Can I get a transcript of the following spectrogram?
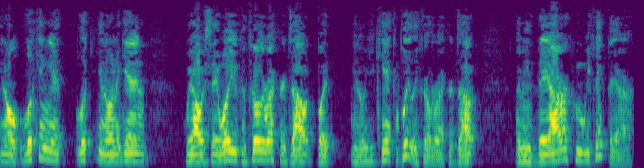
you know, looking at, look, you know, and again, we always say, well, you can throw the records out, but, you know, you can't completely throw the records out. I mean, they are who we think they are.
